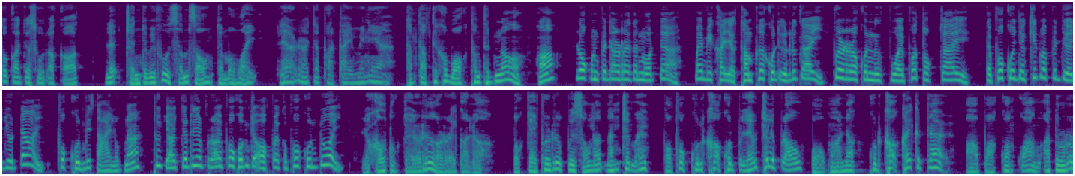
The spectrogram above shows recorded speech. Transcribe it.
ต้องการจะสูดอากาศ และฉันจะไม่พูดซ้ำสองจำเอาไว้ แล้วเราจะปลอดภัยไหมเนี่ย ทำตามที่เขาบอกทำถิดนอฮะ โลกมันเป็นอะไรกันหมดเนี่ย ไม่มีใครอยากทำเพื่อคนอื่นหรือไง เพื่อนเราคนหนึ่งป่วยเพราะตกใจแต่พวกคุณยังคิดว่าเป็นเหยื่ออยู่ได้ พวกคุณไม่ตายหรอกนะ ทุกอย่างจะเรียบร้อย พวกผมจะออกไปกับพวกคุณด้วย แล้วเขาตกใจเรื่องอะไรกันล่ะ ตกใจเพื่อเรื่องปืนสองนัดนั้นใช่ไหม พอพวกคุณฆ่าคนไปแล้วใช่หรือเปล่า บอกมานะ คุณฆ่าใครกันแน่อาปากกว้างๆอาตุโร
